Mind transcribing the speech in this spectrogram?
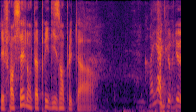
Les Français l'ont appris dix ans plus tard. C'est curieux.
